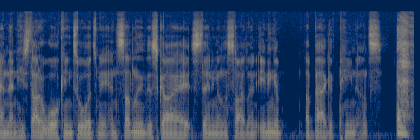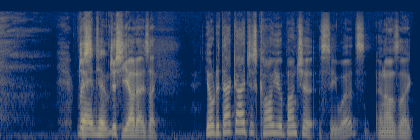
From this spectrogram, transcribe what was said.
And then he started walking towards me, and suddenly this guy standing on the sideline eating a, a bag of peanuts. just, Random. Just yelled at. He's like, "Yo, did that guy just call you a bunch of c words?" And I was like,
